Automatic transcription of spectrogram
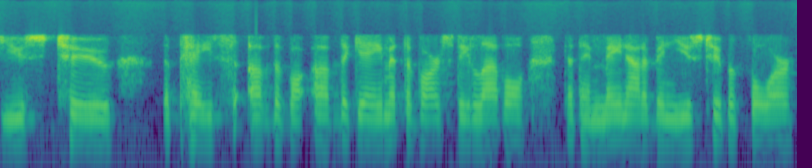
used to the pace of the of the game at the varsity level that they may not have been used to before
